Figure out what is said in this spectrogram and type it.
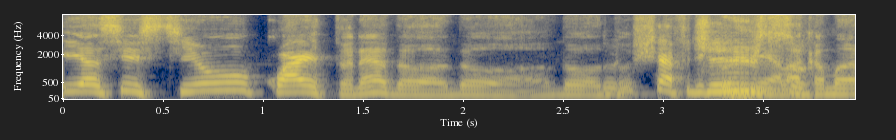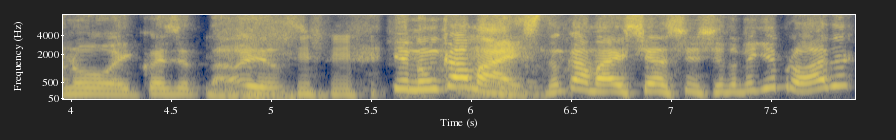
e assisti o quarto, né? Do, do, do, do chefe de cozinha lá com a Manu e coisa e tal. Isso. E nunca mais, nunca mais tinha assistido Big Brother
